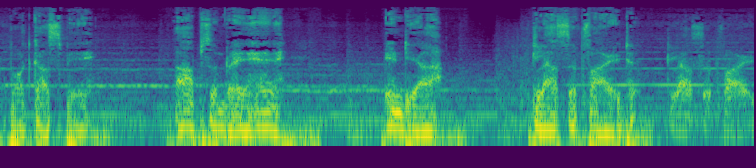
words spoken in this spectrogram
पॉडकास्ट पे आप सुन रहे हैं इंडिया क्लासिफाइड क्लासिफाइड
